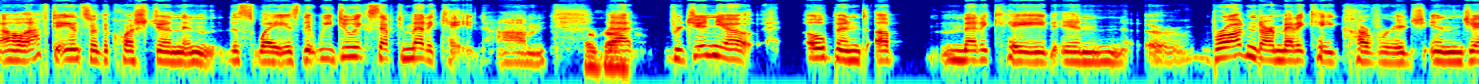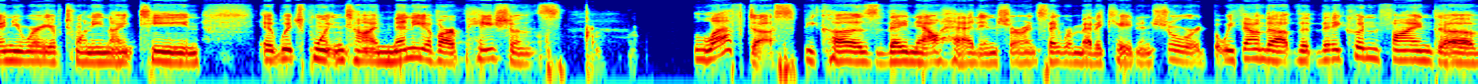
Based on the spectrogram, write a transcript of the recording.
I'll have to answer the question in this way is that we do accept Medicaid. Um, Okay. that Virginia opened up Medicaid in broadened our Medicaid coverage in January of 2019, at which point in time many of our patients left us because they now had insurance. They were Medicaid insured, but we found out that they couldn't find a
